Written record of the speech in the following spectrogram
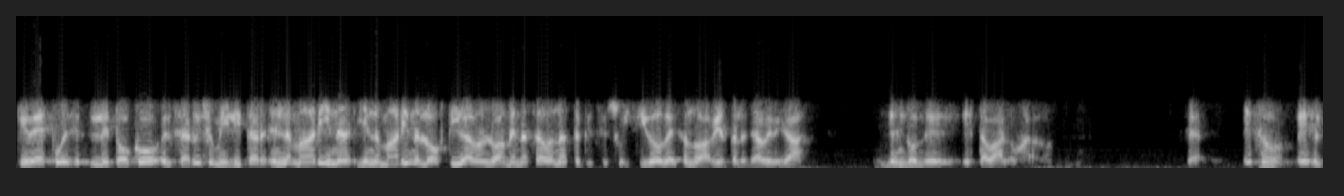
que después le tocó el servicio militar en la Marina y en la Marina lo hostigaban, lo amenazaban hasta que se suicidó dejando abierta la llave de gas en donde estaba alojado. O sea, eso es el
